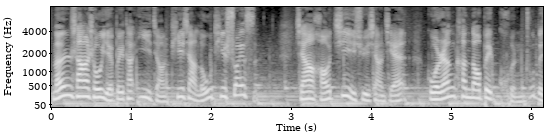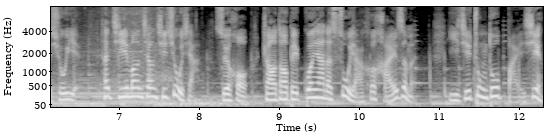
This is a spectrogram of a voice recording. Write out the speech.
男杀手也被他一脚踢下楼梯摔死。嘉豪继续向前，果然看到被捆住的秋叶，他急忙将其救下。随后找到被关押的素雅和孩子们，以及众多百姓。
